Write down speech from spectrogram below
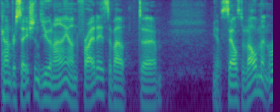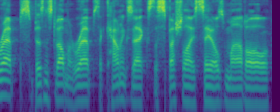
conversations you and I on Fridays about uh, you know sales development reps, business development reps, account execs, the specialized sales model,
